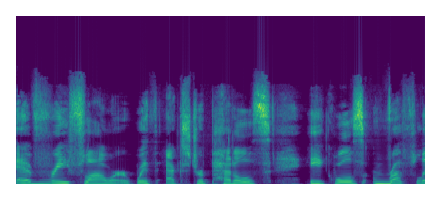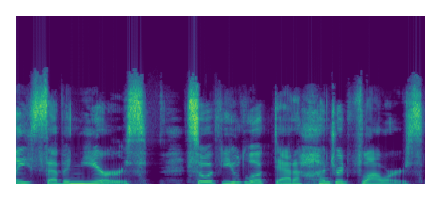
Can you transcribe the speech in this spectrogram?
Every flower with extra petals equals roughly seven years. So if you looked at a hundred flowers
